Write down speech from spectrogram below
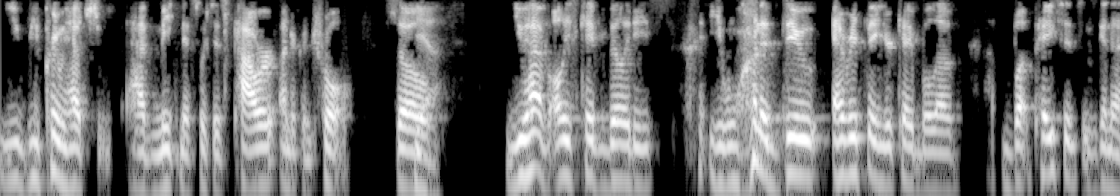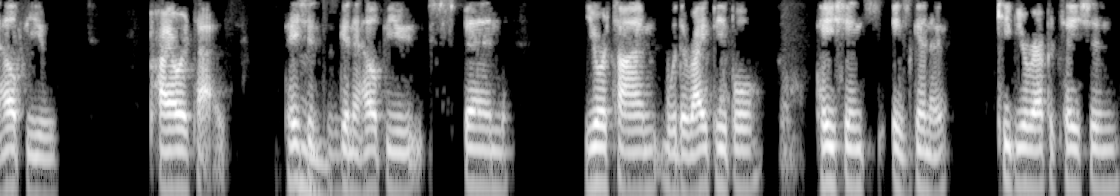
you you pretty much have meekness, which is power under control. So yeah, you have all these capabilities. You want to do everything you're capable of, but patience is going to help you prioritize. Patience Hmm. is going to help you spend your time with the right people. Patience is going to keep your reputation.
